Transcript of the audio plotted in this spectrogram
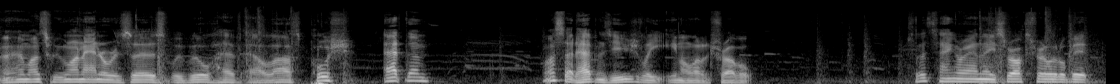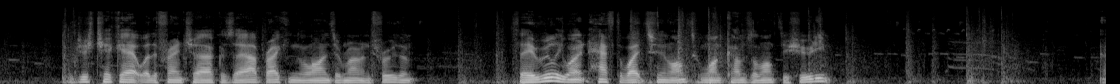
And once we run out of reserves, we will have our last push at them. Once that happens, you're usually in a lot of trouble. So let's hang around these rocks for a little bit. We'll just check out where the French are because they are breaking the lines and running through them. So you really won't have to wait too long till one comes along to shoot him. Uh,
